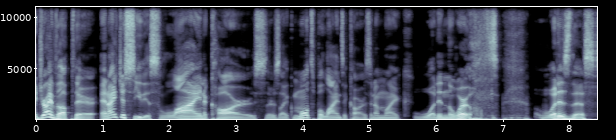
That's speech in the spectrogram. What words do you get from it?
I drive up there and I just see this line of cars. There's like multiple lines of cars, and I'm like, what in the world? what is this?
